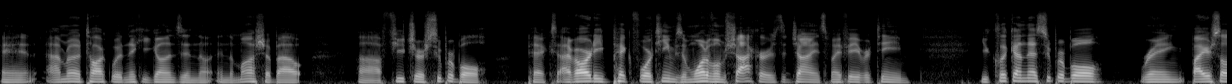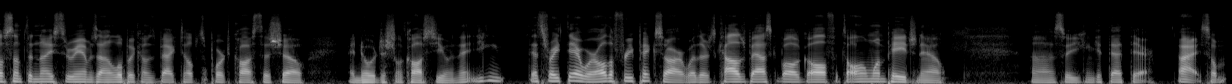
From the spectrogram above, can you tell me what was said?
and I'm going to talk with Nikki Guns in the in the mush about uh, future Super Bowl picks. I've already picked four teams, and one of them, shocker, is the Giants, my favorite team. You click on that Super Bowl ring, buy yourself something nice through Amazon. A little bit comes back to help support the cost of the show, and no additional cost to you. And then you can that's right there where all the free picks are, whether it's college basketball, golf. It's all on one page now, uh, so you can get that there. All right, so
